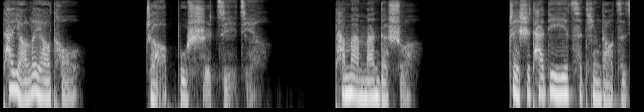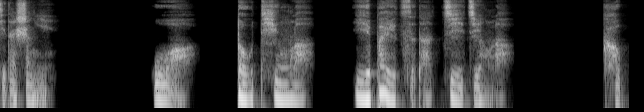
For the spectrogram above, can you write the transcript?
他摇了摇头：“这不是寂静。”他慢慢的说：“这是他第一次听到自己的声音。我都听了一辈子的寂静了，可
